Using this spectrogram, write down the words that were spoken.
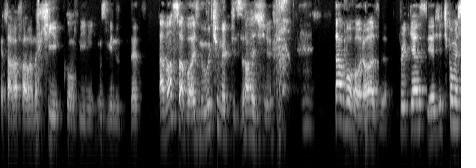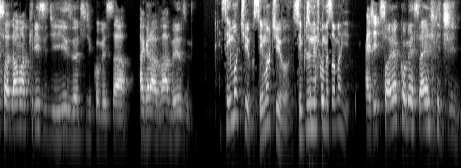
Eu tava falando aqui com o Vini uns minutos antes. A nossa voz no último episódio tava horrorosa. Porque assim, a gente começou a dar uma crise de ISO antes de começar a gravar mesmo. Sem motivo, sem motivo. Simplesmente começou a rir. A gente só ia começar e a gente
